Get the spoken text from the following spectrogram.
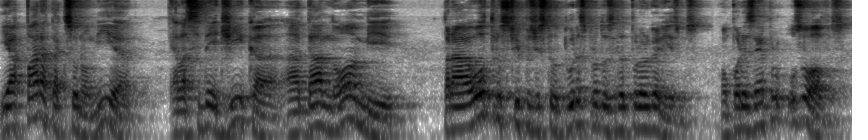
E a parataxonomia, ela se dedica a dar nome para outros tipos de estruturas produzidas por organismos, como, por exemplo, os ovos,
